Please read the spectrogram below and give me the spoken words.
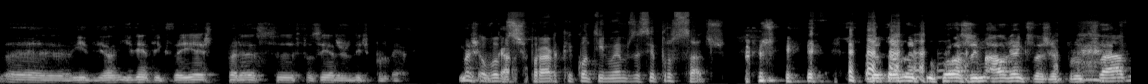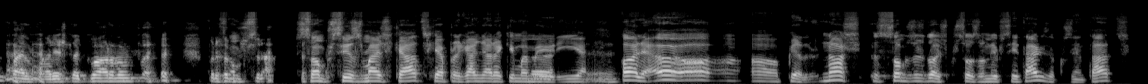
uh, idênticos a este para se fazer jurisprudência. Mas então vamos caso... esperar que continuemos a ser processados. Naturalmente, o próximo, alguém que seja processado, vai levar este acórdão para, para são, mostrar. São precisos mais casos, que é para ganhar aqui uma é, maioria. É. Olha, oh, oh, oh, Pedro, nós somos os dois professores universitários apresentados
